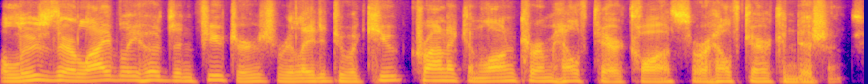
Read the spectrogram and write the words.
will lose their livelihoods and futures related to acute, chronic, and long term healthcare costs or healthcare conditions.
